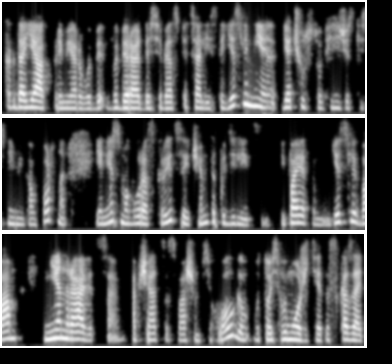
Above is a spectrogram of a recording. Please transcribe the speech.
когда я, к примеру, выбираю для себя специалиста, если мне, я чувствую физически с ним некомфортно, я не смогу раскрыться и чем-то поделиться. И поэтому, если вам не нравится общаться с вашим психологом, то есть вы можете это сказать,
